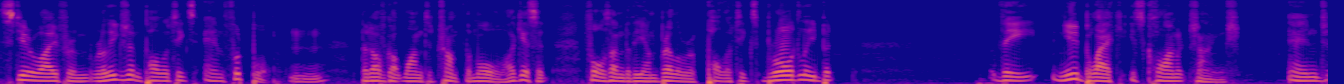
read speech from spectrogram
steer away from religion, politics, and football. Mm-hmm. But I've got one to trump them all. I guess it falls under the umbrella of politics broadly, but the new black is climate change. And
